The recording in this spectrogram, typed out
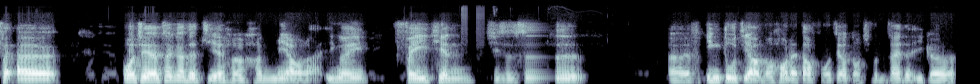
飞呃，我觉得这个的结合很妙了，因为飞天其实是呃印度教，的后后来到佛教都存在的一个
